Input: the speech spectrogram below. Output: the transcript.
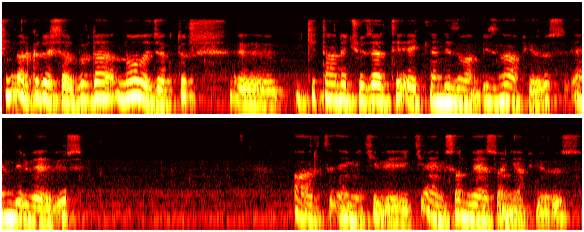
Şimdi arkadaşlar burada ne olacaktır? Ee, iki tane çözelti eklendiği zaman biz ne yapıyoruz? M1V1 artı M2V2 M son V son yapıyoruz.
